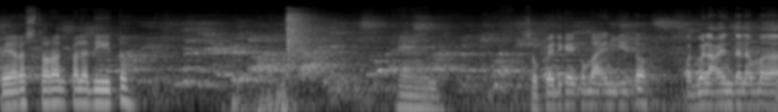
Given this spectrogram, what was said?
May restaurant pala dito. Ayan. So, pwede kayong kumain dito. Pag wala kayong dalang mga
